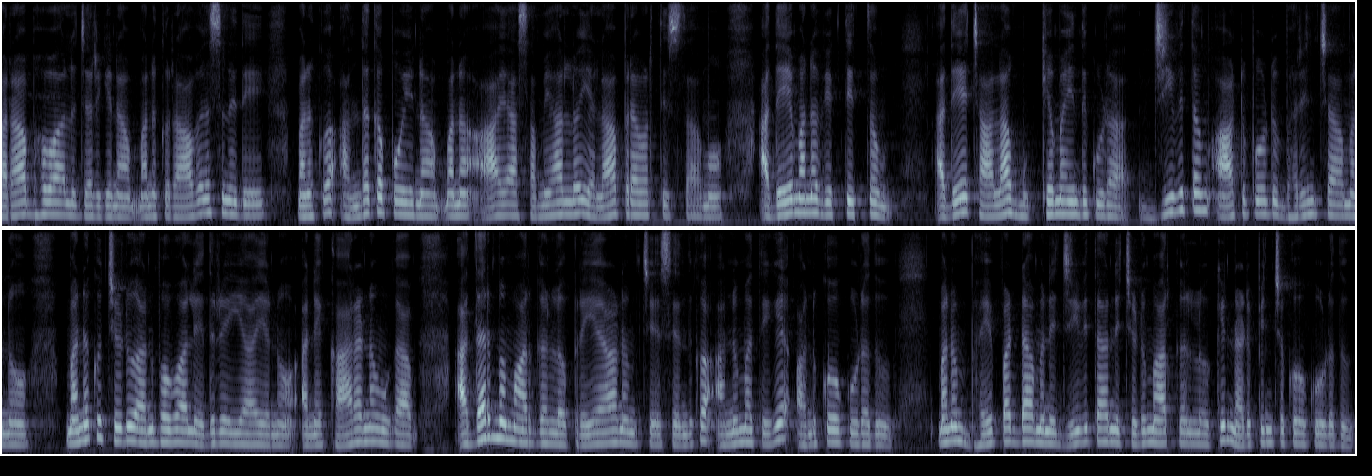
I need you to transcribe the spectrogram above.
పరాభవాలు జరిగినా మనకు రావలసినదే మనకు అందకపోయినా మన ఆయా సమయాల్లో ఎలా ప్రవర్తిస్తామో అదే మన వ్యక్తిత్వం. అదే చాలా ముఖ్యమైనది కూడా. జీవితం ఆటుపోటు భరించామనో మనకు చెడు అనుభవాలు ఎదురయ్యాయనో అనే కారణంగా అధర్మ మార్గంలో ప్రయాణం చేసేందుకు అనుమతిగా అనుకోకూడదు. మనం భయపడ్డామని జీవితాన్ని చెడు మార్గంలోకి నడిపించుకోకూడదు.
